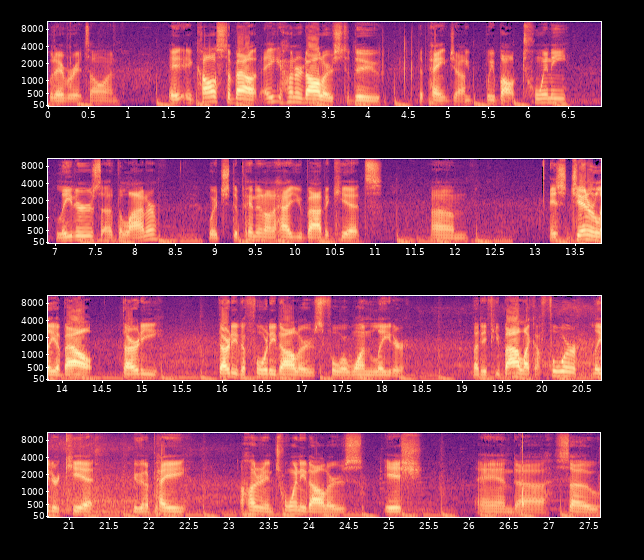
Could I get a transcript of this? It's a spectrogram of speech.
whatever it's on. It, it cost about $800 to do the paint job. We bought 20 liters of the liner, which depending on how you buy the kits, um, it's generally about 30 30 to 40 dollars for one liter. But if you buy like a four liter kit you're going to pay 120 dollars ish and uh, so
